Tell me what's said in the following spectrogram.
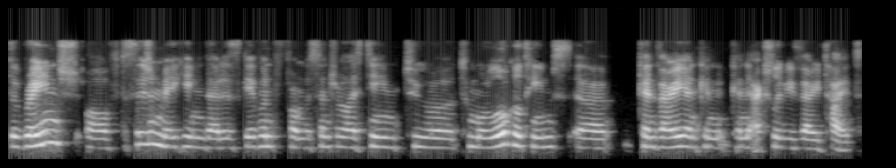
the range of decision making that is given from the centralized team to uh, to more local teams uh, can vary and can can actually be very tight.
